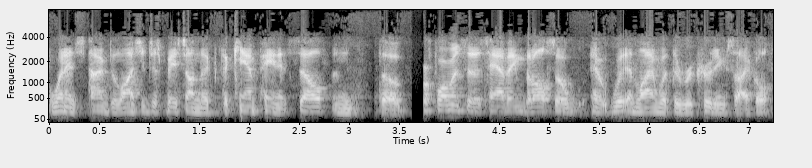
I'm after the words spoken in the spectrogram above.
when it's time to launch it, just based on the, the campaign itself and the performance that it's having, but also uh, in line with the recruiting cycle.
